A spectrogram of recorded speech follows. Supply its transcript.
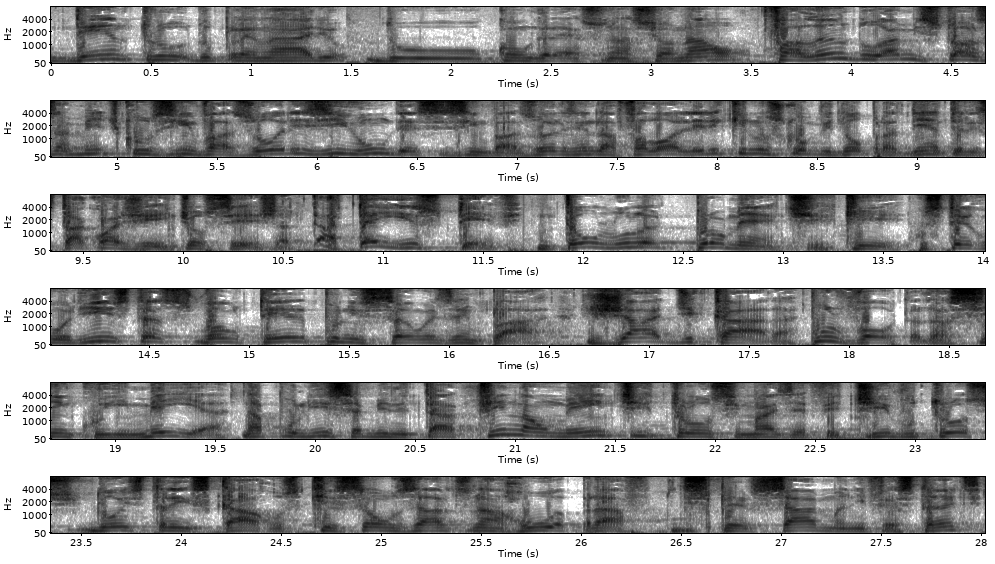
dentro do plenário do Congresso Nacional, falando amistosamente com os invasores e um desses invasores ainda falou: olha, ele que nos convidou para dentro, ele está com a gente. Ou seja, até isso teve. Então o Lula promete que os terroristas vão ter punição exemplar. Já de cara, por volta das 5 e meia, na Polícia Militar finalmente trouxe mais efetivo, trouxe dois, três carros que são usados na rua para dispersar manifestantes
